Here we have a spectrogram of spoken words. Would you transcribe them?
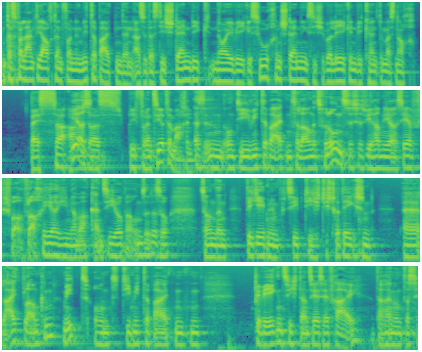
Und das verlangt ihr auch dann von den Mitarbeitenden, also dass die ständig neue Wege suchen, ständig sich überlegen, wie könnte man es noch besser, anders, ja, also, differenzierter machen. Also, und die Mitarbeiter verlangen es von uns. Das heißt, wir haben ja sehr flache Hierarchien, wir haben auch keinen CEO bei uns oder so, sondern wir geben im Prinzip die, die strategischen äh, Leitplanken mit und die Mitarbeitenden bewegen sich dann sehr, sehr frei daran und das,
